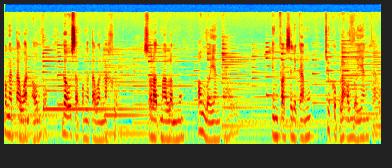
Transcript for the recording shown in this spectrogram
pengetahuan Allah. Gak usah pengetahuan makhluk. Sholat malammu Allah yang tahu. Infak sedekahmu cukuplah Allah yang tahu.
